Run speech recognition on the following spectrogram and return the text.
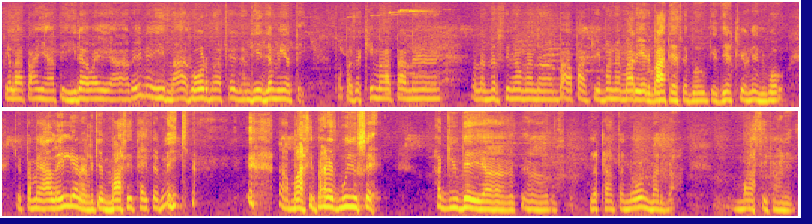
પેલા તો અહીંયા હતી હીરાવાઈ આવે ને એ મા રોડ માથે જંધી જમી હતી. તો પછી ખીમા હતા ને ઓલા નરસિંહામાના બાપા કે મને મારી યાર બાંધે છે બહુ કે જેઠીઓને બહુ કે તમે આ લઈ લ્યો ને એટલે કે માસી થાય છે નહીં કે. આ માસી ભાણે જ મૂયું છે. હગ્યું બે, આ આ જેઠા હતા ને મારી બા. માસી ભાણે જ.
